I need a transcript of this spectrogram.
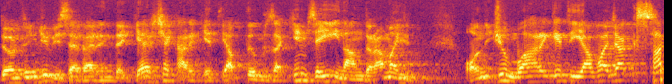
dördüncü bir seferinde gerçek hareket yaptığımıza kimseyi inandıramayız. Onun için bu hareketi yapacaksak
